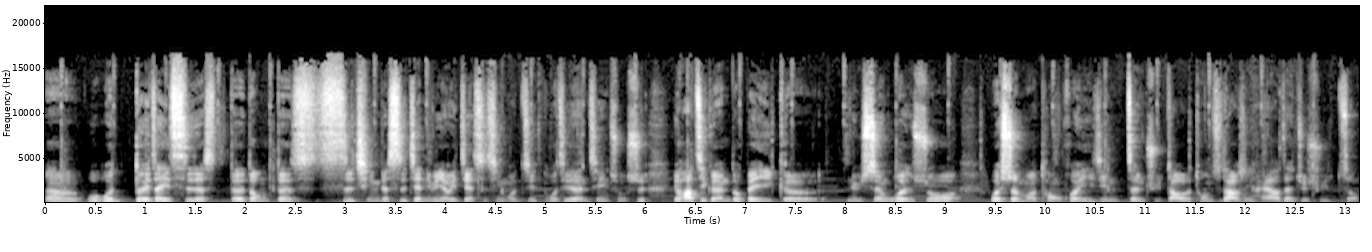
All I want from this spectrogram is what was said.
呃，我我对这一次的的东的事情的事件里面有一件事情我记我记得很清楚，是有好几个人都被一个女生问说，为什么同婚已经争取到了，同志大游行还要再继续走？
